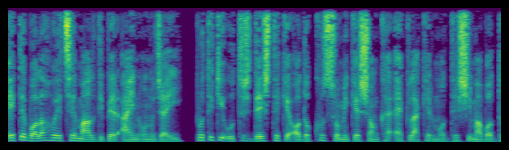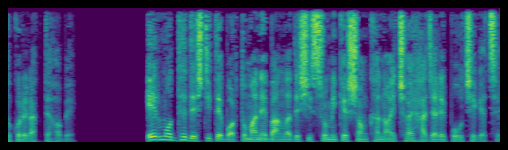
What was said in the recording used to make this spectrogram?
এতে বলা হয়েছে, মালদ্বীপের আইন অনুযায়ী, প্রতিটি উৎস দেশ থেকে অদক্ষ শ্রমিকের সংখ্যা এক লাখের মধ্যে সীমাবদ্ধ করে রাখতে হবে। এর মধ্যে দেশটিতে বর্তমানে বাংলাদেশি শ্রমিকের সংখ্যা নয়, ছয় হাজারে পৌঁছে গেছে।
